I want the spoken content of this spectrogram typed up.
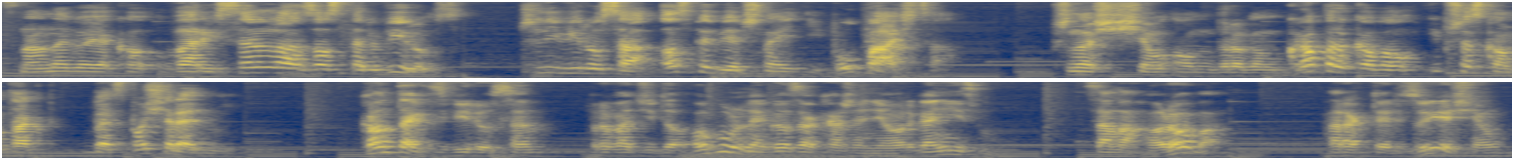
znanego jako varicella zoster virus, czyli wirusa ospy wiecznej i półpaśca. Przynosi się on drogą kropelkową i przez kontakt bezpośredni. Kontakt z wirusem prowadzi do ogólnego zakażenia organizmu. Sama choroba charakteryzuje się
